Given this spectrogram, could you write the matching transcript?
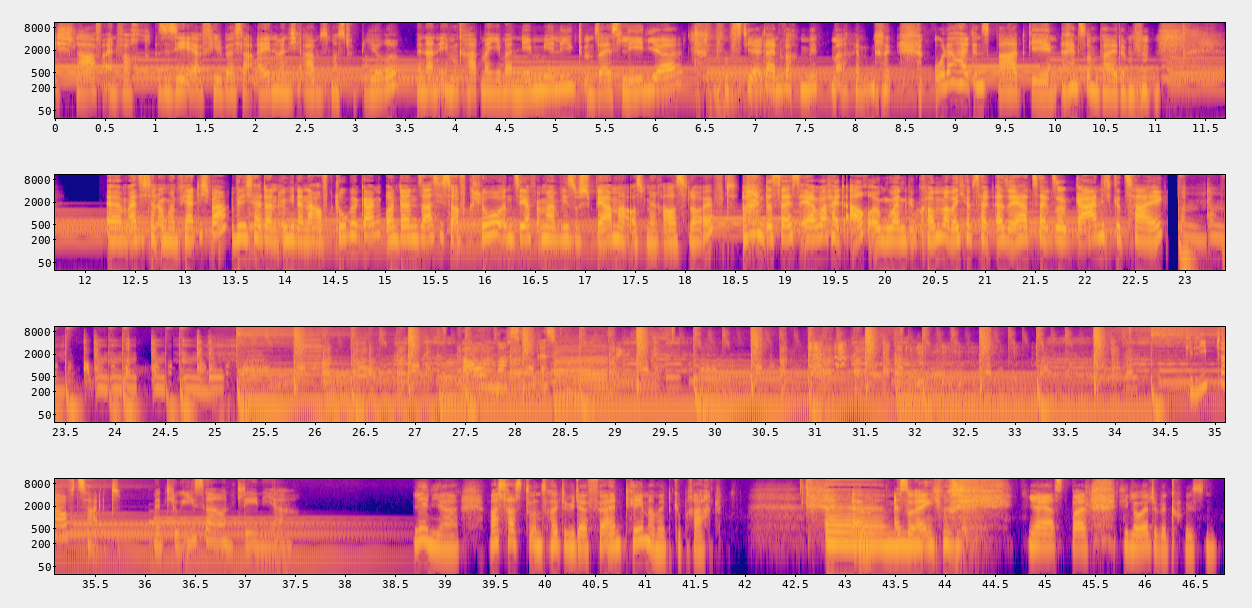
Ich schlafe einfach sehr viel besser ein, wenn ich abends masturbiere. Wenn dann eben gerade mal jemand neben mir liegt und sei es Lenia, dann muss die halt einfach mitmachen. Oder halt ins Bad gehen. Eins von beidem. Ähm, als ich dann irgendwann fertig war, bin ich halt dann irgendwie danach auf Klo gegangen und dann saß ich so auf Klo und sehe auf einmal, wie so Sperma aus mir rausläuft. Und das heißt, er war halt auch irgendwann gekommen, aber ich habe es halt, also er hat es halt so gar nicht gezeigt. Warum Geliebte auf Zeit. Mit Luisa und Lenia. Lenia, was hast du uns heute wieder für ein Thema mitgebracht? Ähm, also eigentlich muss ich ja erstmal die Leute begrüßen.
